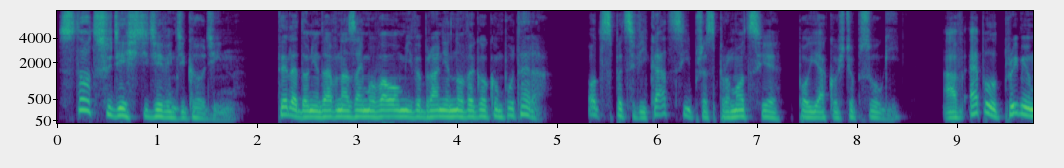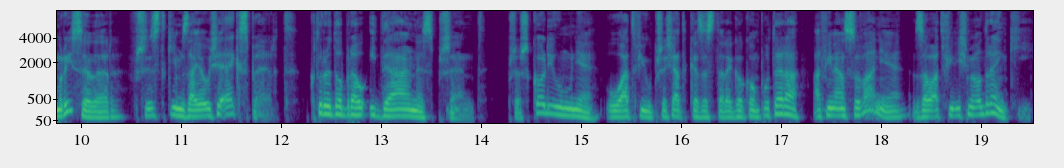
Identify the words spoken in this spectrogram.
139 godzin. Tyle do niedawna zajmowało mi wybranie nowego komputera. Od specyfikacji przez promocję po jakość obsługi. A w Apple Premium Reseller wszystkim zajął się ekspert, który dobrał idealny sprzęt. Przeszkolił mnie, ułatwił przesiadkę ze starego komputera, a finansowanie załatwiliśmy od ręki.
